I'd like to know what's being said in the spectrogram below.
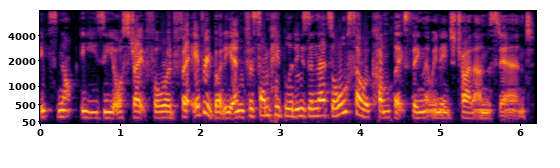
it's not easy or straightforward for everybody. And for some people it is, and that's also a complex thing that we need to try to understand.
